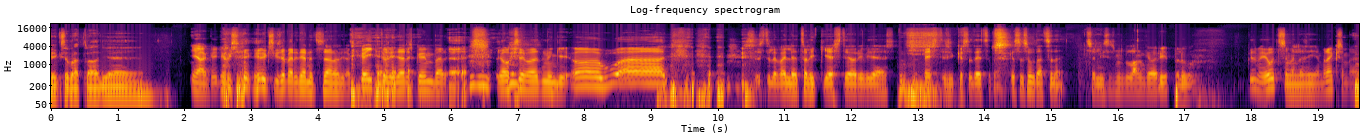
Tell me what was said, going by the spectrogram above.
kõik sõbrad tulevad, jee. Ja kõik jooksid, ükski sõber ei teadnud, et sa seal olid, aga kõik tulid järsku ümber. jooksevad mingi oh,, what. siis tuleb välja, et sa olidki Yes Theory videos, testisid, kas sa teed seda, kas sa suudad seda. see oli siis mul langevarju hüppelugu. kuidas me jõudsime jälle siia, me rääkisime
